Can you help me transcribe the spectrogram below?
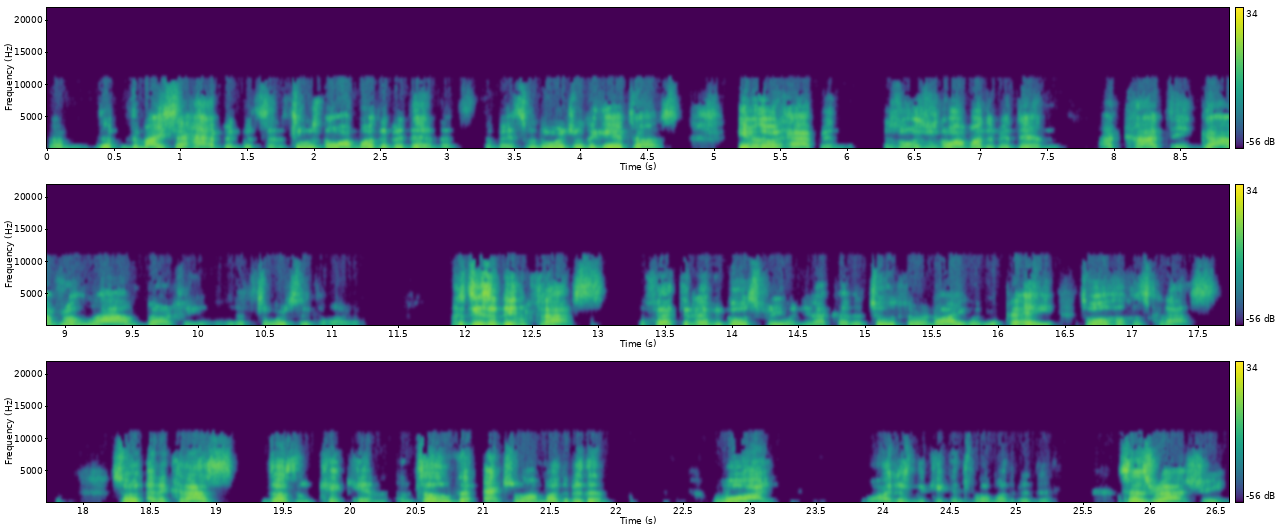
um, the, the Maisa happened, but since there was no Hamad Bedin, that's the basically the words when they gave it to us. Even though it happened, as long as there's no Hamad Bedin, Akati Gavra Lav Bar That's the words of the Gemara. Because these are din knas. The fact that it never goes free when you knock out a tooth or an eye, when you pay, it's all hilchas knas. So, and a knas doesn't kick in until the actual Hamad Bedin. Why? Why doesn't it kick into Amad B'din? Says Rashi,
